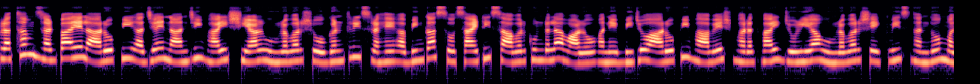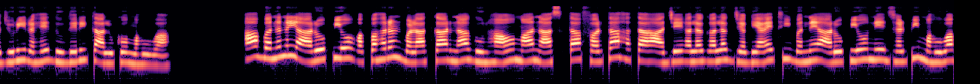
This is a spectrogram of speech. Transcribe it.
પ્રથમ ઝડપાયેલ આરોપી અજય નાનજીભાઈ શિયાળ ઉમ્રવર્ષ ઓગણત્રીસ રહે, અબિંકા સોસાયટી સાવરકુંડલા વાળો અને બીજો આરોપી ભાવેશ ભરતભાઈ જોડિયા ઉમ્ર વર્ષ એકવીસ, ધંધો મજૂરી રહે, દુધેરી તાલુકો મહુવા. આ બંને આરોપીઓ અપહરણ, બળાત્કારના ગુન્હાઓમાં નાસતા, ફરતા હતા. આજે અલગ અલગ જગ્યાએથી બંને આરોપીઓને ઝડપી મહુવા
